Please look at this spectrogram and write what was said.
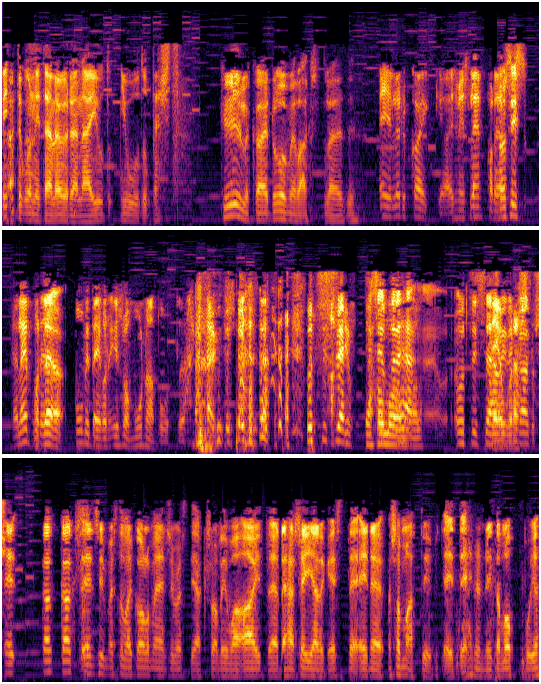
Vittu kun niitä löydän nää YouTube- YouTubesta. Kyllä kai Duumilaakset löytyy. Ei löydy kaikkia. Esimerkiksi lemppari... No siis, lemppari mutta- ja muumipeikon iso muna puuttuu mut siis se, Ja se homo tehdään- mut siis sehän oli ne Teurastus. kaksi, ka- kaksi ensimmäistä vai kolme ensimmäistä jaksoa oli vaan aitoja, ja nehän sen jälkeen sitten ei ne samat tyypit ei tehnyt niitä loppuja.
